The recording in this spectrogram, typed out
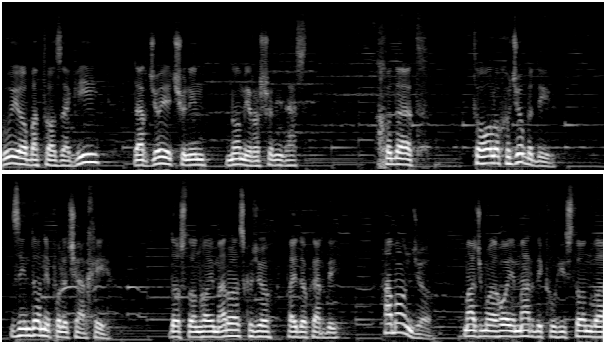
гӯё ба тозагӣ дар ҷое чунин номеро шунидааст худат то ҳоло куҷо будӣ зиндони пулачархӣ достонҳои маро аз куҷо пайдо кардӣ ҳамон ҷо маҷмӯаҳои марди кӯҳистон ва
